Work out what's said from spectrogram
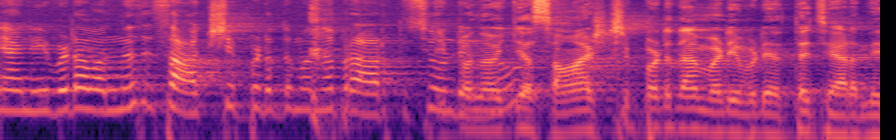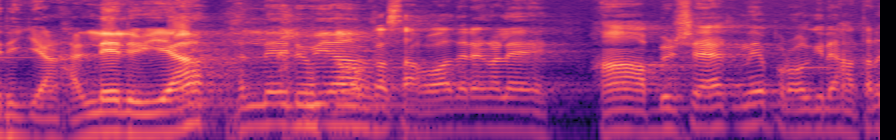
ഞാൻ ഇവിടെ വന്ന് സാക്ഷ്യപ്പെടുത്തുമെന്ന് പ്രാർത്ഥിച്ചുകൊണ്ട് സാക്ഷ്യപ്പെടുത്താൻ വേണ്ടി ഇവിടെ എത്തിച്ചേർന്നിരിക്കുകയാണ് ഹല്ലേ ലുയ്യ ഹല്ലേലൂയ. നോക്ക സഹോദരങ്ങളെ ആ അഭിഷേകത്തിന് പ്രോഗ്രാം അത്ര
